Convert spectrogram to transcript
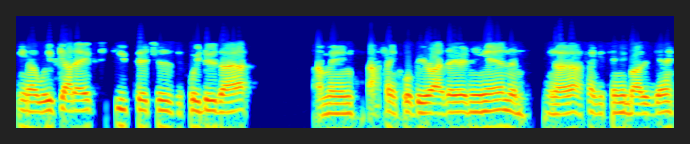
you know, we've got to execute pitches. If we do that, I mean, I think we'll be right there in the end. And, you know, I think it's anybody's game.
